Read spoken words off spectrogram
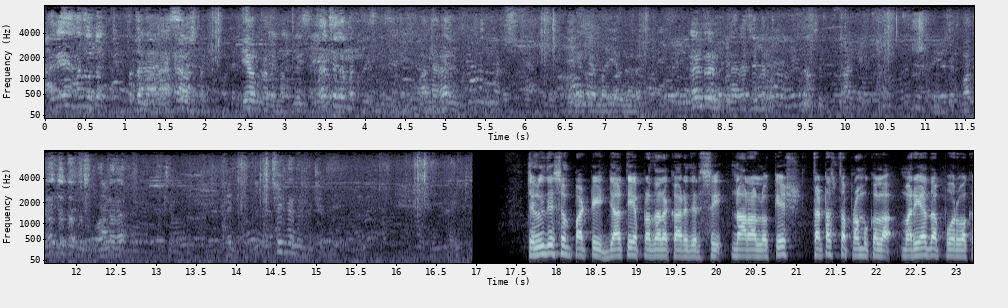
అది వద్దు వద్దమ్మా అస్సలు ఇష్టం ఏమనుకోదమ్మా ప్లీజ్ ప్లీజ్ బాగున్నారా రండి రండి వద్దు వద్దు బాగున్నారా చూడండి తెలుగుదేశం పార్టీ జాతీయ ప్రధాన కార్యదర్శి నారా లోకేష్ తటస్థ ప్రముఖుల మర్యాదపూర్వక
